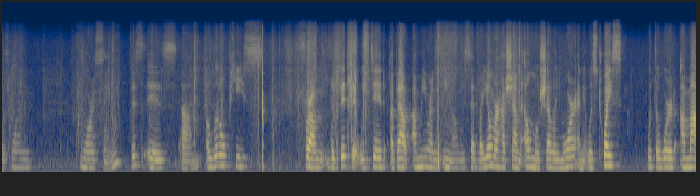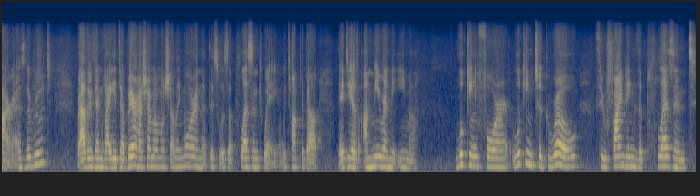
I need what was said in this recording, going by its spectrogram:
with one more thing. This is um, a little piece from the bit that we did about Amira Ne'ima. We said, Vayomer Hashem El Moshe Lemor, and it was twice with the word Amar as the root, rather than Vayidaber Hashem El Moshe Lemor, and that this was a pleasant way. And we talked about the idea of Amira Ne'ima, looking for, looking to grow through finding the pleasant,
